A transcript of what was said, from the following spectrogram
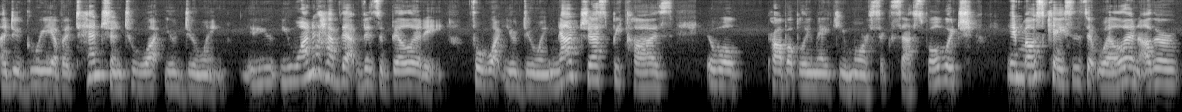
a degree of attention to what you're doing. You, you want to have that visibility for what you're doing, not just because it will probably make you more successful, which in most cases it will. In other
